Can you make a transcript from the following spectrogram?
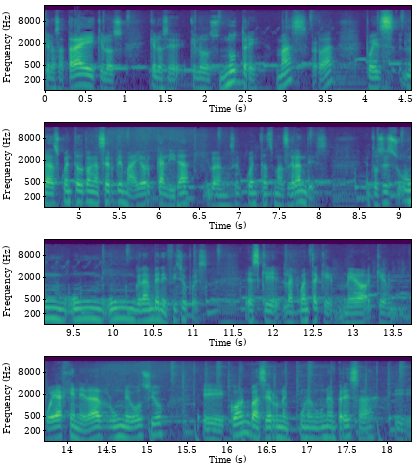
que los atrae y que los, que, los, que los nutre más, ¿verdad? Pues las cuentas van a ser de mayor calidad y van a ser cuentas más grandes. Entonces un, un, gran beneficio pues es que la cuenta que, me que voy a generar un negocio eh, con va a ser una, una, empresa eh,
